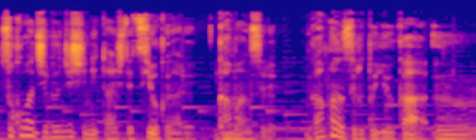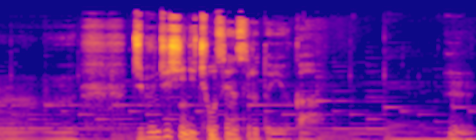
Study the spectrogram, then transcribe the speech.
そこは自分自身に対して強くなる。我慢する。我慢するというかうーん。自分自身に挑戦するというかうん。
